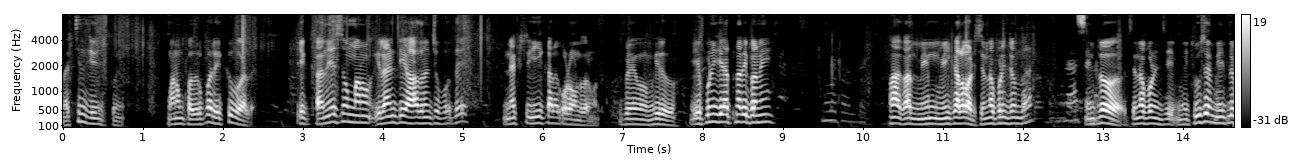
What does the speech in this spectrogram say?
నచ్చింది చేయించుకొని మనం పది రూపాయలు ఎక్కువ ఇవ్వాలి. ఇక కనీసం మనం ఇలాంటి ఆదరించకపోతే నెక్స్ట్ ఈ కళ కూడా ఉండదు అనమాట ఇప్పుడు మీరు ఎప్పటి నుంచి చేస్తున్నారు ఈ పని? ఆ, కాదు మేము మీకు అలవాటు చిన్నప్పటి నుంచి ఉందా? ఇంట్లో చిన్నప్పటి నుంచి. మీరు చూసే మీ ఇంట్లో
